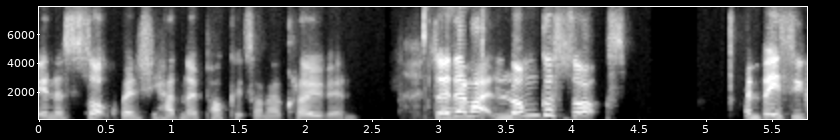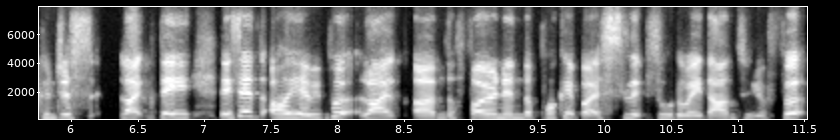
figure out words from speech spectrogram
in a sock when she had no pockets on her clothing. So they're like longer socks, and basically you can just like they they said, oh yeah, we put like um the phone in the pocket, but it slips all the way down to your foot.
